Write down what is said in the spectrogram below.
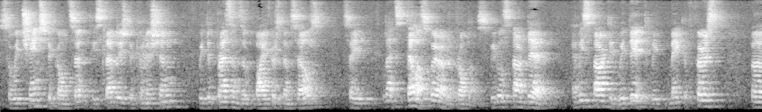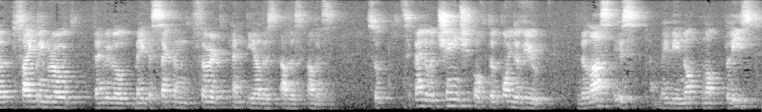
So we changed the concept, established a commission with the presence of bikers themselves, say, let's tell us where are the problems. We will start there. And we started, we did. We make a first uh, cycling road, then we will make a second, third, and the others, others, others. So it's a kind of a change of the point of view. And the last is, maybe not, not least,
